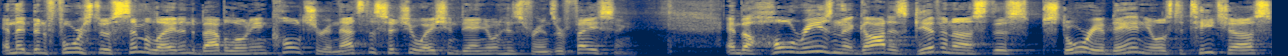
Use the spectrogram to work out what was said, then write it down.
And they've been forced to assimilate into Babylonian culture. And that's the situation Daniel and his friends are facing. And the whole reason that God has given us this story of Daniel is to teach us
